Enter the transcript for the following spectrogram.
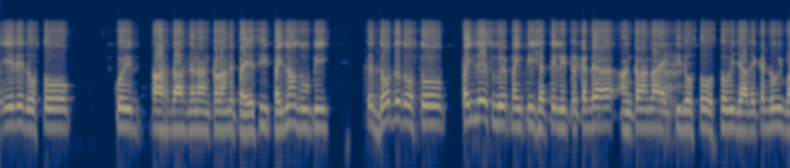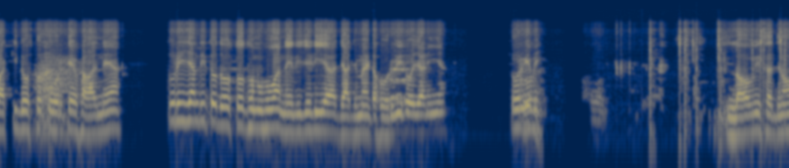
ਇਹਦੇ ਦੋਸਤੋ ਕੋਈ 8-10 ਦਿਨ ਅੰਕਲਾਂ ਦੇ ਪਏ ਸੀ ਪਹਿਲਾਂ ਸੂਪੀ ਤੇ ਦੁੱਧ ਦੋਸਤੋ ਪਹਿਲੇ ਸੂਏ 35-36 ਲੀਟਰ ਕੱਢਿਆ ਅੰਕਲਾਂ ਦਾ ਐਕਟੀ ਦੋਸਤੋ ਉਸ ਤੋਂ ਵੀ ਜ਼ਿਆਦਾ ਕੱਢੂਗੀ ਬਾਕੀ ਦੋਸਤੋ ਤੋੜ ਕੇ ਖਾ ਦਿੰਦੇ ਆ। ਤੁਰੀ ਜਾਂਦੀ ਤੋਂ ਦੋਸਤੋ ਤੁਹਾਨੂੰ ਹਵਾਨੇ ਦੀ ਜਿਹੜੀ ਆ ਜੱਜਮੈਂਟ ਹੋਰ ਵੀ ਹੋ ਜਾਣੀ ਆ। ਤੋੜ ਕੇ ਬਈ। ਲਓ ਵੀ ਸੱਜਣੋ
